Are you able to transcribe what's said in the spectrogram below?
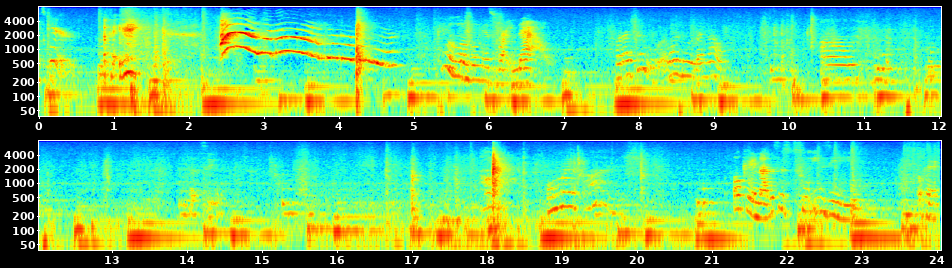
I'm scared. Okay. ah, right now. Um. Let's see. Oh my gosh. Okay, now this is too easy. Okay.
